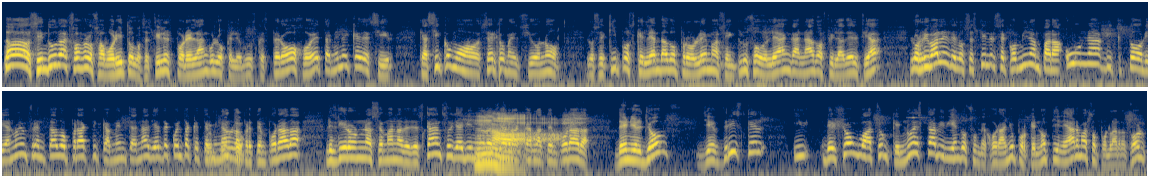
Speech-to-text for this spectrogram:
No, sin duda son los favoritos los Steelers por el ángulo que le busques. Pero ojo, eh, también hay que decir que así como Sergio mencionó, los equipos que le han dado problemas e incluso le han ganado a Filadelfia, los rivales de los Steelers se combinan para una victoria, no ha enfrentado prácticamente a nadie. Haz de cuenta que terminaron la pretemporada, les dieron una semana de descanso y ahí viene no. a arrancar la temporada. Daniel Jones, Jeff Driscoll y Deshaun Watson, que no está viviendo su mejor año porque no tiene armas o por la razón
